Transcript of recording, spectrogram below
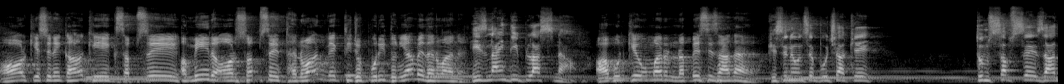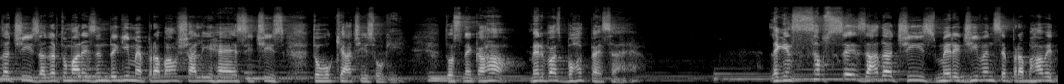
और किसी ने कहा कि एक सबसे अमीर और सबसे धनवान व्यक्ति जो पूरी दुनिया में धनवान है। He's 90 plus now. अब उनकी उम्र नब्बे से ज़्यादा है। किसी ने उनसे पूछा कि तुम सबसे ज़्यादा चीज़ अगर तुम्हारी ज़िंदगी में प्रभावशाली है ऐसी चीज़ तो वो क्या चीज़ होगी? तो उसने कहा मेरे पास बहुत पैसा है। लेकिन सबसे ज़्यादा चीज़ मेरे जीवन से प्रभावित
